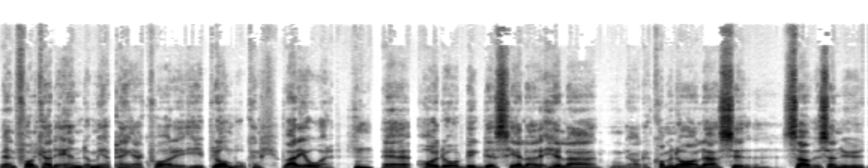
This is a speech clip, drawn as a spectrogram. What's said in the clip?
men folk hade ändå mer pengar kvar i, plånboken varje år. Mm. Eh, och då byggdes hela, hela ja, den kommunala se- servicen ut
